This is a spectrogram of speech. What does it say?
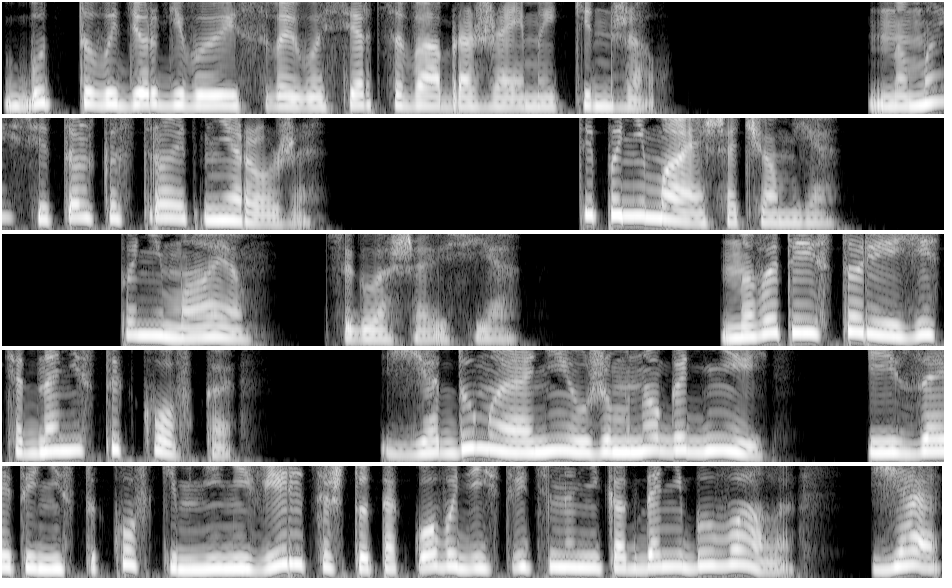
будто выдергиваю из своего сердца воображаемый кинжал. Но Мэйси только строит мне рожи. Ты понимаешь, о чем я. «Понимаю», — соглашаюсь я. «Но в этой истории есть одна нестыковка. Я думаю о ней уже много дней, и из-за этой нестыковки мне не верится, что такого действительно никогда не бывало. Я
